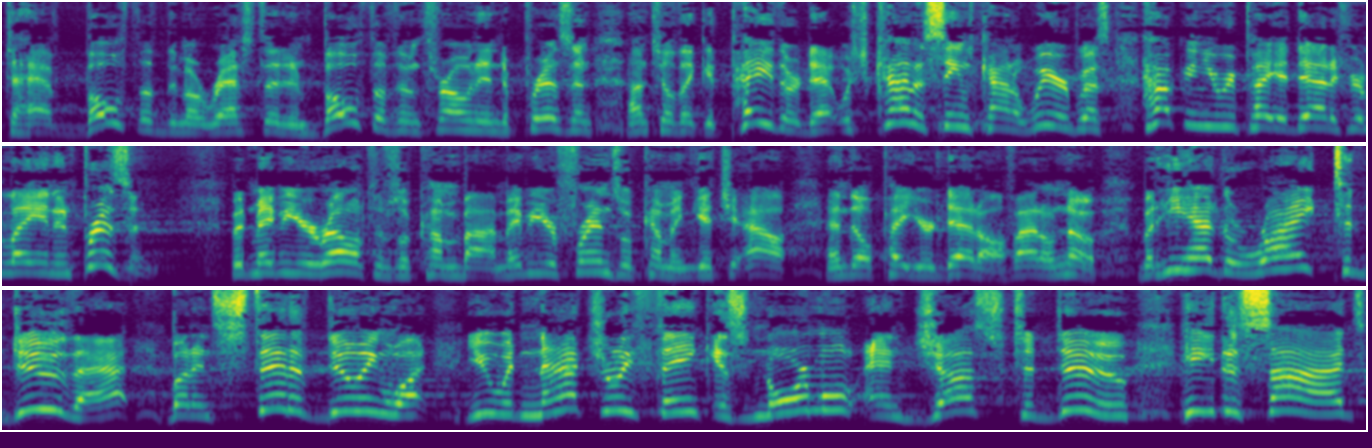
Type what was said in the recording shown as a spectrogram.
to have both of them arrested and both of them thrown into prison until they could pay their debt, which kind of seems kind of weird because how can you repay a debt if you're laying in prison? But maybe your relatives will come by. Maybe your friends will come and get you out and they'll pay your debt off. I don't know. But he had the right to do that. But instead of doing what you would naturally think is normal and just to do, he decides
